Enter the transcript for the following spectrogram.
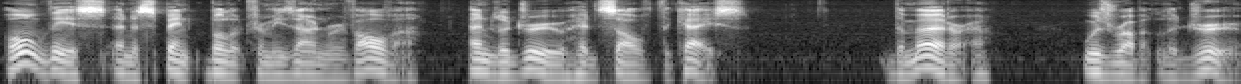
All this and a spent bullet from his own revolver, and Ledru had solved the case. The murderer was Robert Ledru.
